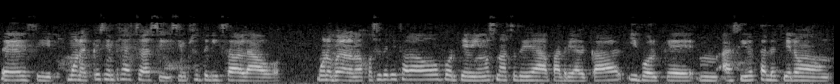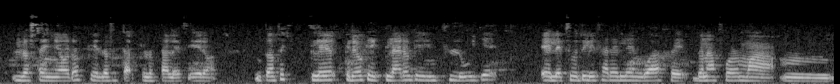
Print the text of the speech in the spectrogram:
de decir, bueno, es que siempre se ha hecho así, siempre se ha utilizado la O. Bueno, pues a lo mejor se utiliza la O porque vivimos una sociedad patriarcal y porque mm, así lo establecieron los señoros que, los, que lo establecieron. Entonces, creo que claro que influye el hecho de utilizar el lenguaje de una forma, mm,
